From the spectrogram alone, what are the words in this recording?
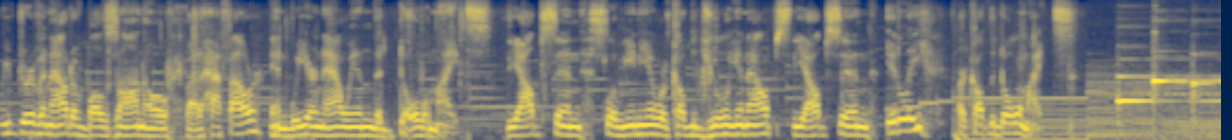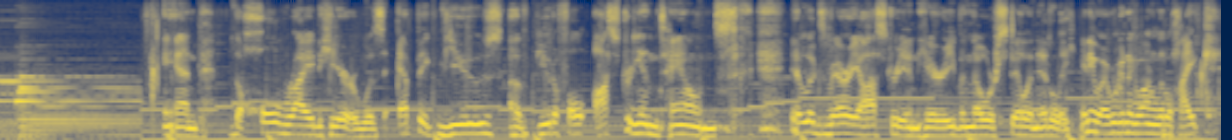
We've driven out of Bolzano about a half hour, and we are now in the Dolomites. The Alps in Slovenia were called the Julian Alps. The Alps in Italy are called the Dolomites. And the whole ride here was epic views of beautiful Austrian towns. it looks very Austrian here, even though we're still in Italy. Anyway, we're gonna go on a little hike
